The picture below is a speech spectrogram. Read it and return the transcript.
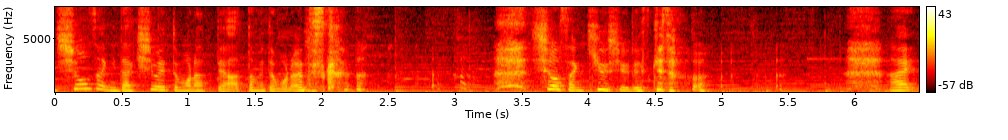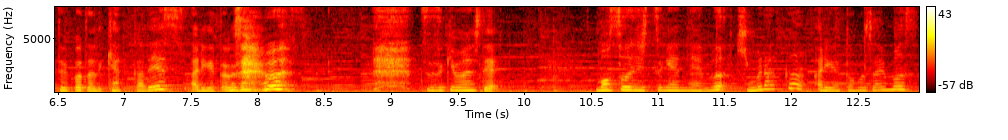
シオンさんに抱きしめてもらって温めてもらうんですか？シオンさん九州ですけど。はいということで却下です。ありがとうございます。続きまして妄想実現ネーム木村くん。ありがとうございます。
